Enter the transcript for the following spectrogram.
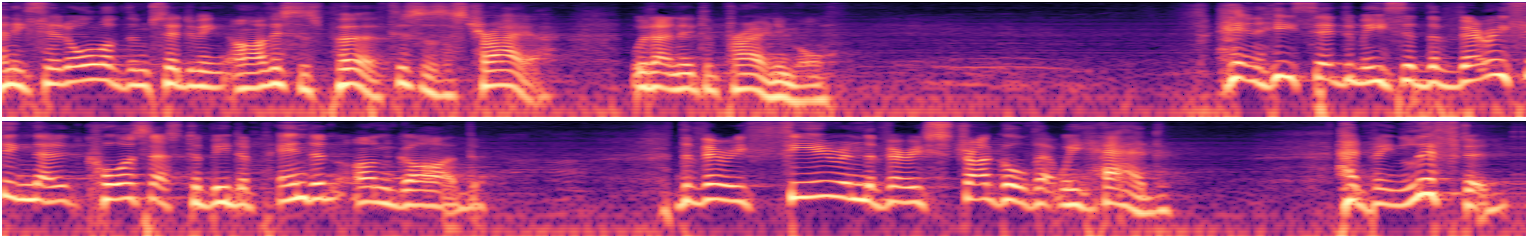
And he said, All of them said to me, Oh, this is Perth. This is Australia. We don't need to pray anymore. And he said to me, He said, The very thing that had caused us to be dependent on God, the very fear and the very struggle that we had, had been lifted.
